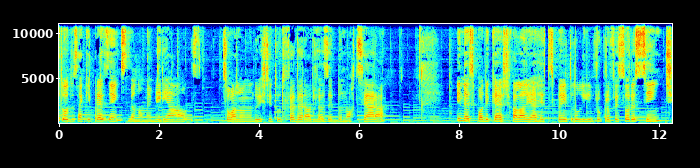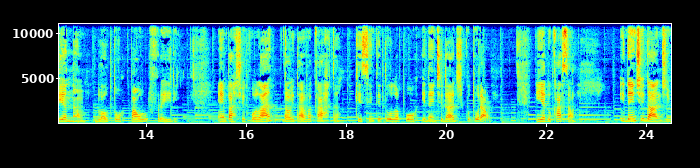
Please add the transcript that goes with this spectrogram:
a todos aqui presentes. Meu nome é Miriam Alves, sou aluna do Instituto Federal de Juazeiro do Norte, Ceará. E nesse podcast falarei a respeito do livro Professora Sim, Tia Não, do autor Paulo Freire, em particular da oitava carta, que se intitula por Identidade Cultural e Educação. Identidade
